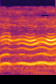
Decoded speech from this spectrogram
Verlegen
